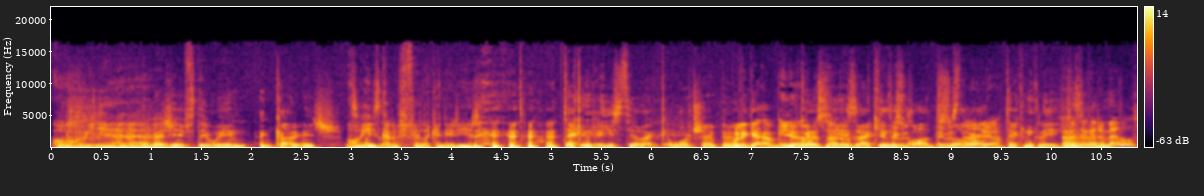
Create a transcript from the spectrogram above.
oh, yeah. Imagine if they win and Kalinic. is Oh, he's going to feel like an idiot. Technically, he's still like a world champion. Will he get a Yeah. winners Because medal? he's like in the he was- squad. he was so there, yeah. Technically, Does he get a medal?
